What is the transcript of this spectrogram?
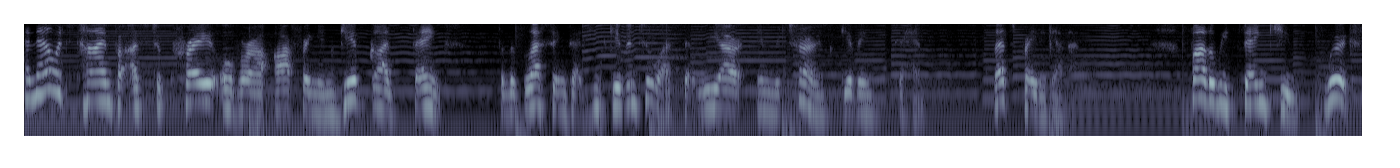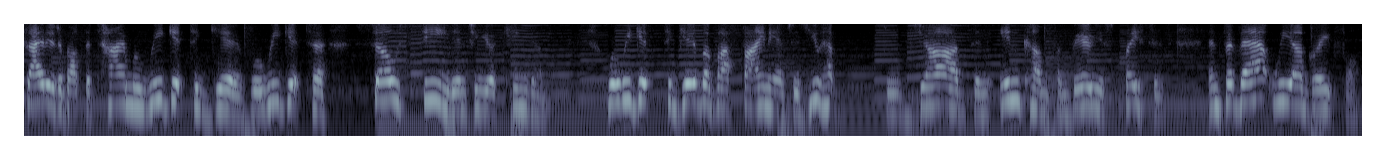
And now it's time for us to pray over our offering and give God thanks for the blessings that He's given to us that we are in return giving to Him. Let's pray together. Father, we thank you. We're excited about the time where we get to give, where we get to sow seed into your kingdom, where we get to give of our finances. You have jobs and income from various places. And for that, we are grateful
